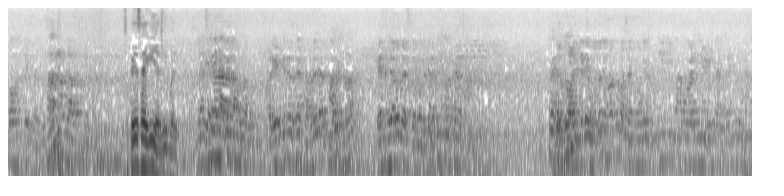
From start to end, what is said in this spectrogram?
ਬਹੁਤ ਸਪੇਸ ਹੈ ਜੀ ਹਾਂ? ਸਾਰਿਆਂ ਨਾਲੋਂ ਜ਼ਿਆਦਾ ਸਪੇਸ ਹੈ ਸਪੇਸ ਹੈਗੀ ਹੈ ਜੀ ਬਾਈ ਵੈਸੇ ਵੀ ਹੈਵੀ ਮਾਡਲ ਆ ਰੇਟ ਕਿੰਨੇ ਦੱਸਿਆ ਸਾਢੇ ਹਜ਼ਾਰ ਹਾਂ 3000 ਉਹ ਲੈਸ ਕਰਨਾ ਬੇਟਾ 3100 ਰੁਪਏ ਉਹ ਦੁਆਲੇ ਜਿਹੜੇ ਹੋ ਜਾਂਦੇ ਉਹਨਾਂ ਤੋਂ ਬਸ ਐਂ ਹੋ ਗਿਆ ਜੀ ਜੀ ਬਾਰਵਾੜੀ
